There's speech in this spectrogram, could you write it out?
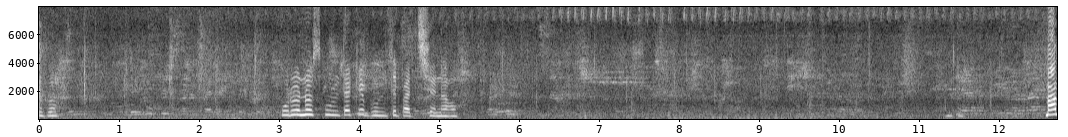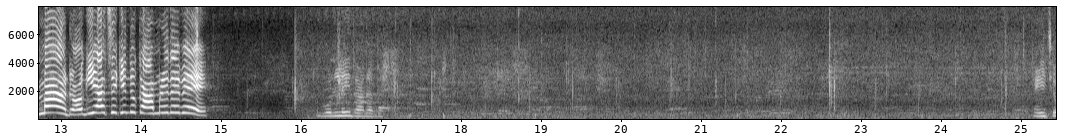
এবার পুরনো স্কুলটাকে ভুলতে পারছে না মামা, ডগি আছে কিন্তু কামড়ে দেবে। বললেই দাঁড়াবে। এই যে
